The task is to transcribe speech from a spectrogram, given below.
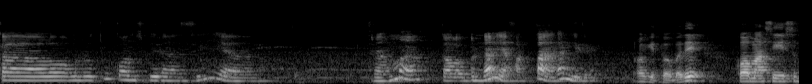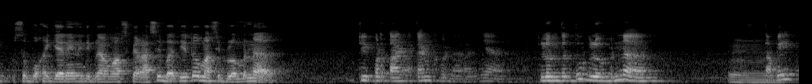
Kalau menurutku konspirasi ya drama, kalau benar ya fakta kan gitu. Oh gitu. Berarti kalau masih se- sebuah kejadian ini dibilang konspirasi berarti itu masih belum benar. Dipertanyakan kebenarannya. Belum tentu belum benar, Hmm. tapi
